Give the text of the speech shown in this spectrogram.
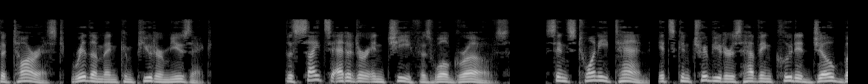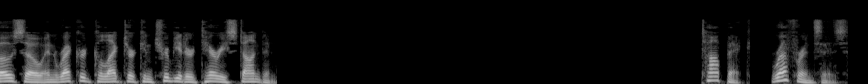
Guitarist, Rhythm and Computer Music. The site's editor-in-chief is Will Groves. Since 2010, its contributors have included Joe Bosso and record collector contributor Terry Staunton. References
